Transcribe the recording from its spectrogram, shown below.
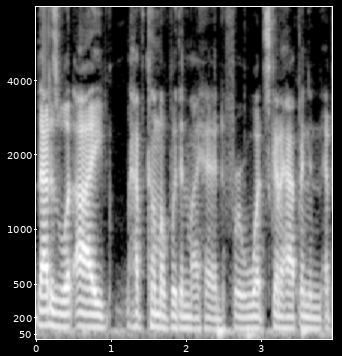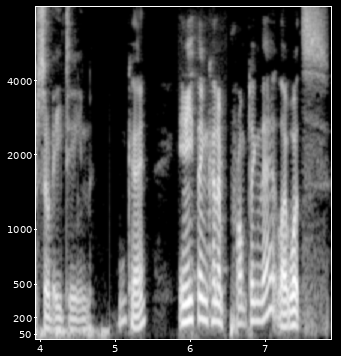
That is what I have come up with in my head for what's going to happen in episode 18. Okay. Anything kind of prompting that? Like, what's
